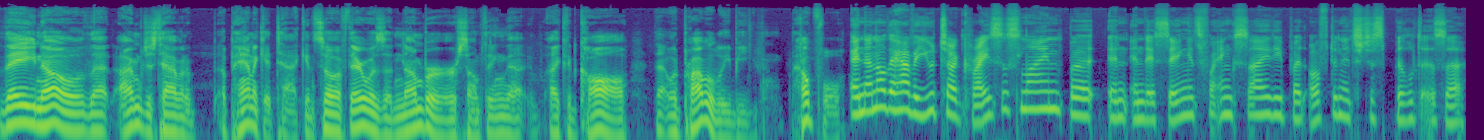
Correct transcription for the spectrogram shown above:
they know that I'm just having a, a panic attack, and so if there was a number or something that I could call, that would probably be helpful. And I know they have a Utah crisis line, but and, and they're saying it's for anxiety, but often it's just built as a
